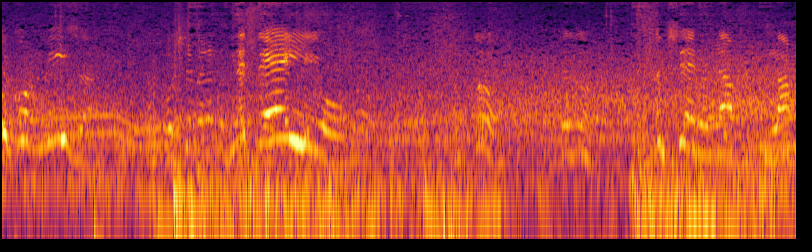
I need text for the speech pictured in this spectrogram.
την κορνίζα. Είναι τέλειο. Αυτό. Εδώ. Δεν ξέρω, λάπ, λάπ.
